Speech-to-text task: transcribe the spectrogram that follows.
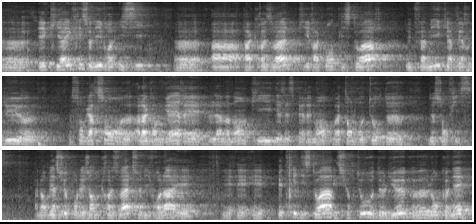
euh, et qui a écrit ce livre ici à, à qui raconte l'histoire d'une famille qui a perdu son garçon à la Grande Guerre et la maman qui désespérément attend le retour de, de son fils. Alors bien sûr, pour les gens de Creusval, ce livre-là est, est, est, est, pétri d'histoire et surtout de lieux que l'on connaît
